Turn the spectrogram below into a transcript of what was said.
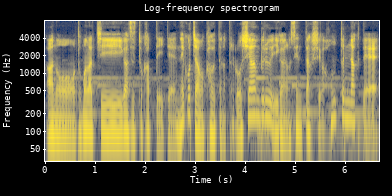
あの、友達がずっと飼っていて、猫ちゃんを飼うってなったらロシアンブルー以外の選択肢が本当になくて、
